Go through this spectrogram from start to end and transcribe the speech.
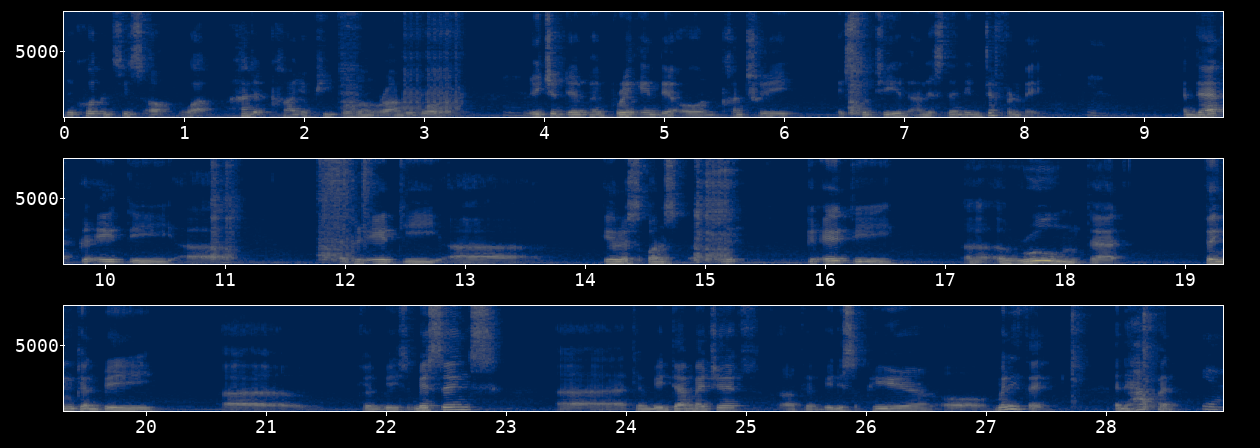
the court consists of what 100 kind of people from around the world Yeah. each of them have bring in their own country expertise and understanding differently. Yeah. And that create the uh, create the uh, irresponsible create the uh, a room that thing can be uh, can be missing, uh, can be damaged, uh, can be disappear, or many things, and it happened. Yeah.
